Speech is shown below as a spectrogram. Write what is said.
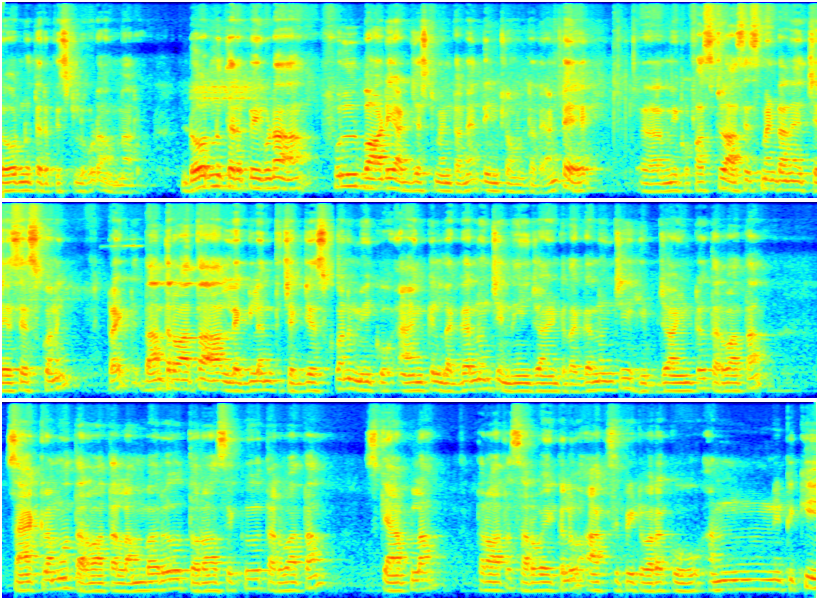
డోర్ను థెరపిస్టులు కూడా ఉన్నారు. డోర్ను థెరపీ కూడా ఫుల్ బాడీ అడ్జస్ట్మెంట్ అనేది దీంట్లో ఉంటుంది. అంటే మీకు ఫస్ట్ అసెస్మెంట్ అనేది చేసేసుకొని రైట్ దాని తర్వాత లెగ్ లెంత్ చెక్ చేసుకొని మీకు యాంకిల్ దగ్గర నుంచి నీ జాయింట్ దగ్గర నుంచి హిప్ జాయింట్ తర్వాత శాక్రము తర్వాత లంబరు తొరాసిక్ తర్వాత స్కాప్లా తర్వాత సర్వైకలు ఆక్సిపీట్ వరకు అన్నిటికీ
